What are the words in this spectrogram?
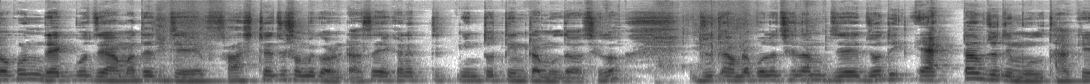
তখন দেখব যে আমাদের যে ফার্স্টের যে সমীকরণটা আছে, এখানে কিন্তু তিনটা মূল দেওয়া ছিল। যদি আমরা বলেছিলাম যে যদি একটা যদি মূল থাকে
